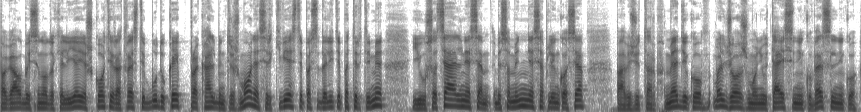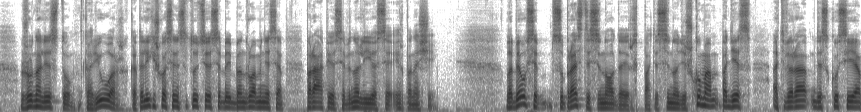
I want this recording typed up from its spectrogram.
pagalbai sinodo kelyje ieškoti ir atrasti būdų, kaip prakalbinti žmonės ir kviesti pasidalyti patirtimi jų socialinėse, visuomeninėse aplinkose, pavyzdžiui, tarp medikų, valdžios žmonių, teisininkų, verslininkų, žurnalistų, karių ar katalikiškose institucijose bei bendruomenėse, parapijose, vienolyjose ir panašiai. Labiau suprasti sinodą ir patį sinodiškumą padės atvira diskusija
